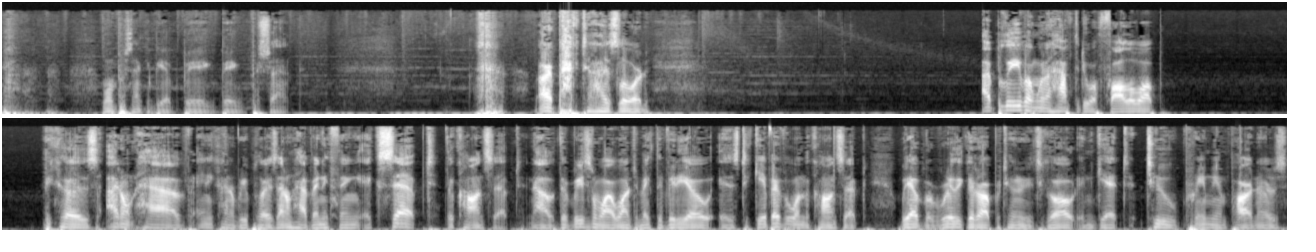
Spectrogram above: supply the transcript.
1% can be a big, big percent. Alright, back to Ice Lord. I believe I'm going to have to do a follow-up because I don't have any kind of replays. I don't have anything except the concept. Now, the reason why I wanted to make the video is to give everyone the concept. We have a really good opportunity to go out and get two premium partners.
